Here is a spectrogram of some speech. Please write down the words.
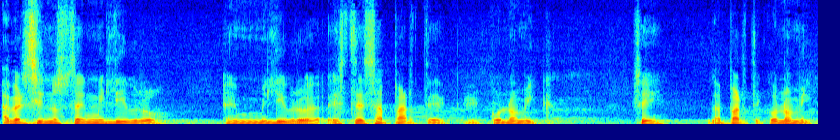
A ver si no está en mi libro. En mi libro está esa parte económica. Sí, la parte económica.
